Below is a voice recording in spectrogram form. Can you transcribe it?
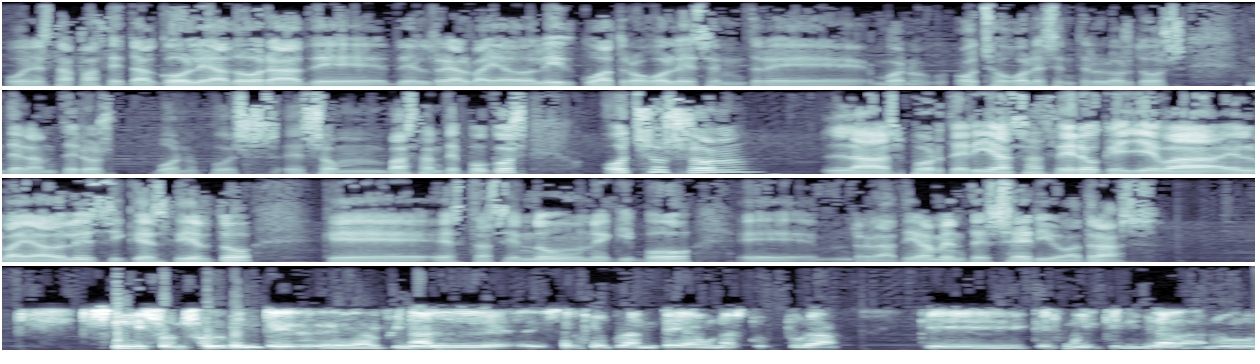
o en esta faceta goleadora de, del Real Valladolid. Cuatro goles entre bueno ocho goles entre los dos delanteros bueno pues eh, son bastante pocos. Ocho son las porterías a cero que lleva el Valladolid. Sí que es cierto que está siendo un equipo eh, relativamente serio atrás. Sí, son solventes. Eh, al final, eh, Sergio plantea una estructura que, es muy equilibrada, ¿no?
